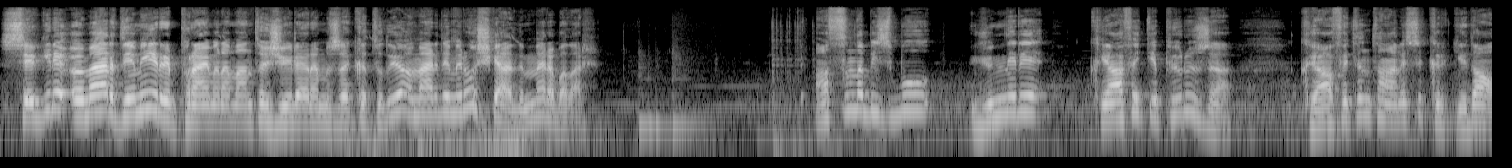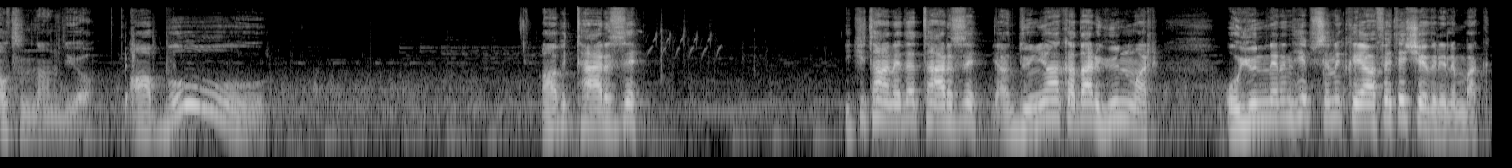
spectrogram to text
Sevgili Ömer Demir Prime'ın avantajıyla aramıza katılıyor. Ömer Demir hoş geldin merhabalar. Aslında biz bu yünleri kıyafet yapıyoruz ya. Kıyafetin tanesi 47 altından diyor. Abu. Abi terzi. İki tane de terzi. Ya dünya kadar yün var. O yünlerin hepsini kıyafete çevirelim bak.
